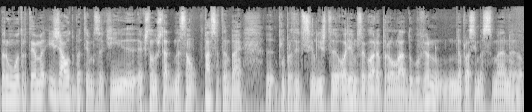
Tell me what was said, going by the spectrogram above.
para um outro tema e já o debatemos aqui. A questão do Estado de Nação passa também eh, pelo Partido Socialista. Olhamos agora para o lado do Governo. Na próxima semana,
